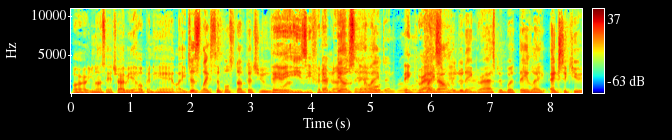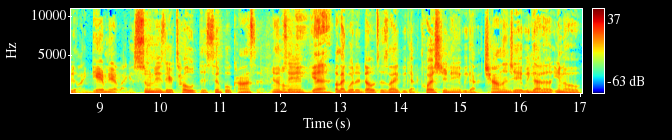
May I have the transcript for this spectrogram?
Or you know what I'm saying, try to be a helping hand, like just like simple stuff that you very was- easy for them to You know what I'm saying? understand Like, they grasp like not only it. do they Yeah. grasp it, but they like execute it like damn near like as soon as they're told this simple concept. You know what I'm On me, saying? yeah. But like with adults, it's like we gotta question it, we gotta challenge it, we Mm-hmm. gotta, you know,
